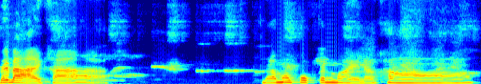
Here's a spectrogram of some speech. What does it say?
บ๊ายบายค่ะ แล้วมาพบกันใหม่นะคะ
